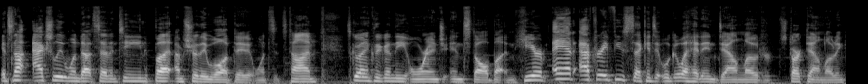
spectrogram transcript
It's not actually 1.17, but I'm sure they will update it once it's time. Let's go ahead and click on the orange install button here, and after a few seconds, it will go ahead and download or start downloading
